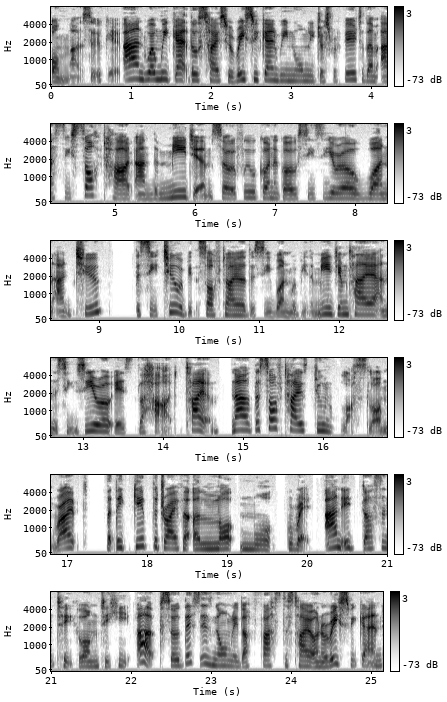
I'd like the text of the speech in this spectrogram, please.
on that circuit. And when we get those tyres to a race weekend, we normally just refer to them as the soft, hard, and the medium. So if we were going to go C0, 1, and 2, the C2 would be the soft tyre, the C1 would be the medium tyre, and the C0 is the hard tyre. Now, the soft tyres do not last long, right? But they give the driver a lot more grip and it doesn't take long to heat up. So, this is normally the fastest tyre on a race weekend.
